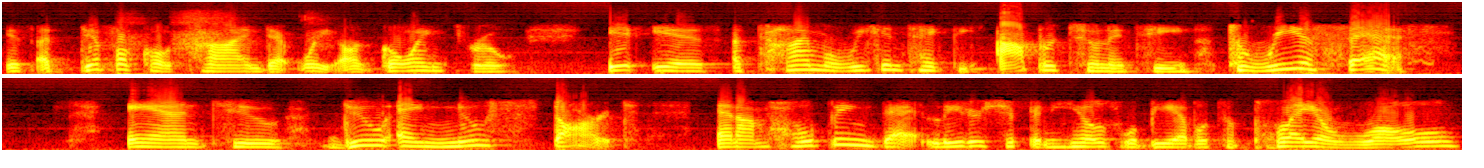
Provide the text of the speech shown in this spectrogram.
is a difficult time that we are going through, it is a time where we can take the opportunity to reassess and to do a new start. And I'm hoping that Leadership in Heels will be able to play a role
